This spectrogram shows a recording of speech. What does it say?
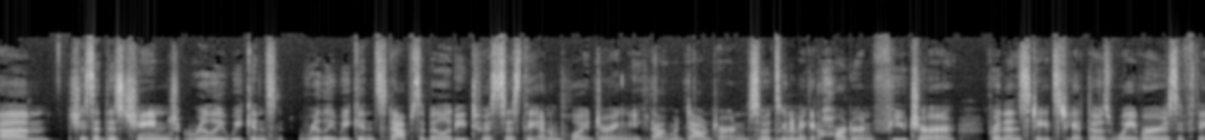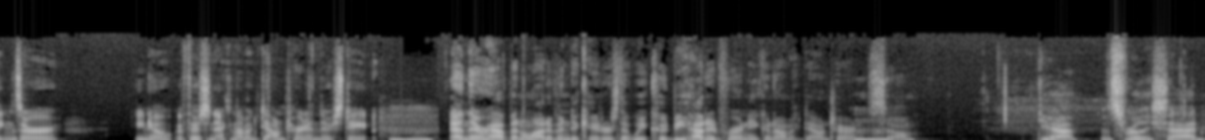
Um, she said this change really weakens really weakens SNAP's ability to assist the unemployed during economic downturn. So it's going to make it harder in future for then states to get those waivers if things are, you know, if there's an economic downturn in their state. And there have been a lot of indicators that we could be headed for an economic downturn. So Yeah, it's really sad.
